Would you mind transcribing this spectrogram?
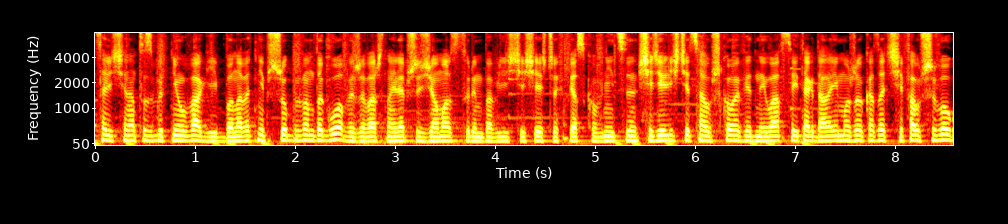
zwracaliście na to zbytnio uwagi, bo nawet nie przyszłoby wam do głowy, że wasz najlepszy ziomal, z którym bawiliście się jeszcze w piaskownicy, siedzieliście całą szkołę w jednej ławce i tak dalej, może okazać się fałszywą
